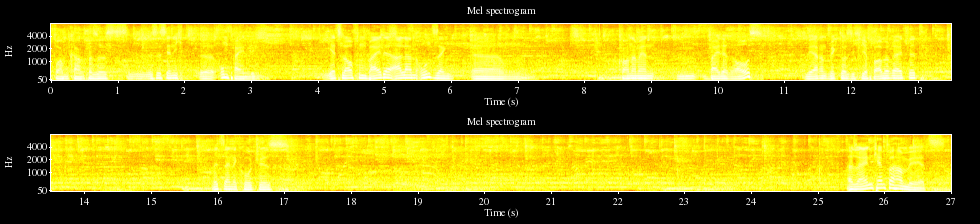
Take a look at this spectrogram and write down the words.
vor dem Kampf. Also es, es ist ja nicht äh, unpeinlich. Jetzt laufen beide, Alan und sein ähm, Cornerman, beide raus, während Victor sich hier vorbereitet mit seinen Coaches. Also einen Kämpfer haben wir jetzt.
